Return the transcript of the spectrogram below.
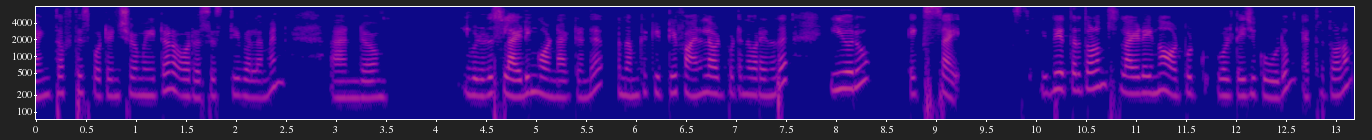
length of this potentiometer or resistive element and ഇവിടെ ഒരു സ്ലൈഡിംഗ് കോണ്ടാക്ട് ഉണ്ട്. നമുക്ക് കിട്ടിയ ഫൈനൽ ഔട്ട്പുട്ട് എന്ന് പറയുന്നത് ഈ ഒരു എക്സ് ഐ ഇത് എത്രത്തോളം സ്ലൈഡ് ചെയ്യുന്ന ഔട്ട്പുട്ട് വോൾട്ടേജ് കൂടും. എത്രത്തോളം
